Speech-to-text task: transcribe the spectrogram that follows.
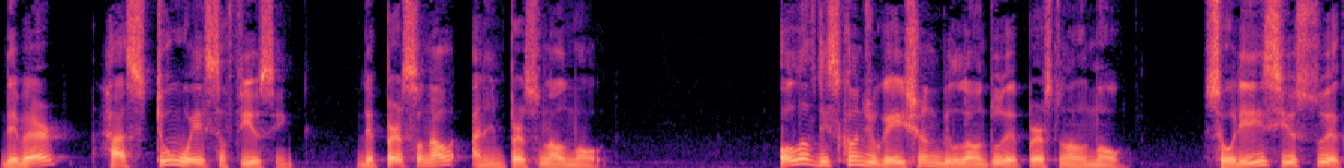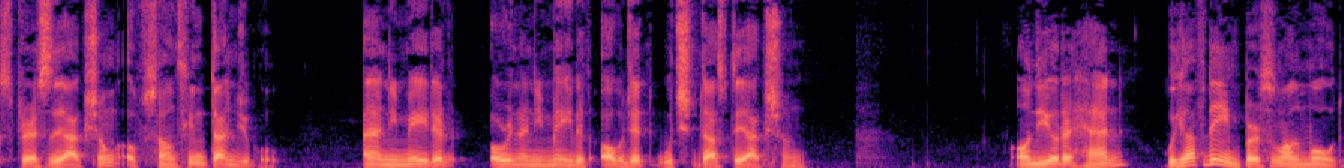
The verb has two ways of using, the personal and impersonal mode. All of these conjugations belong to the personal mode, so it is used to express the action of something tangible, an animated or inanimated object which does the action. On the other hand, we have the impersonal mode,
